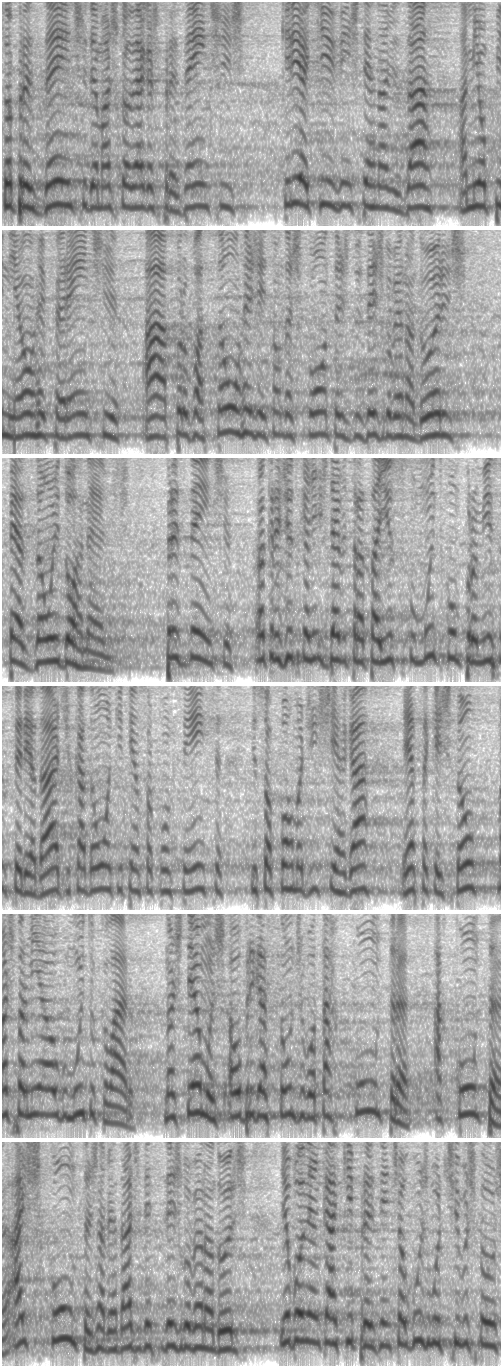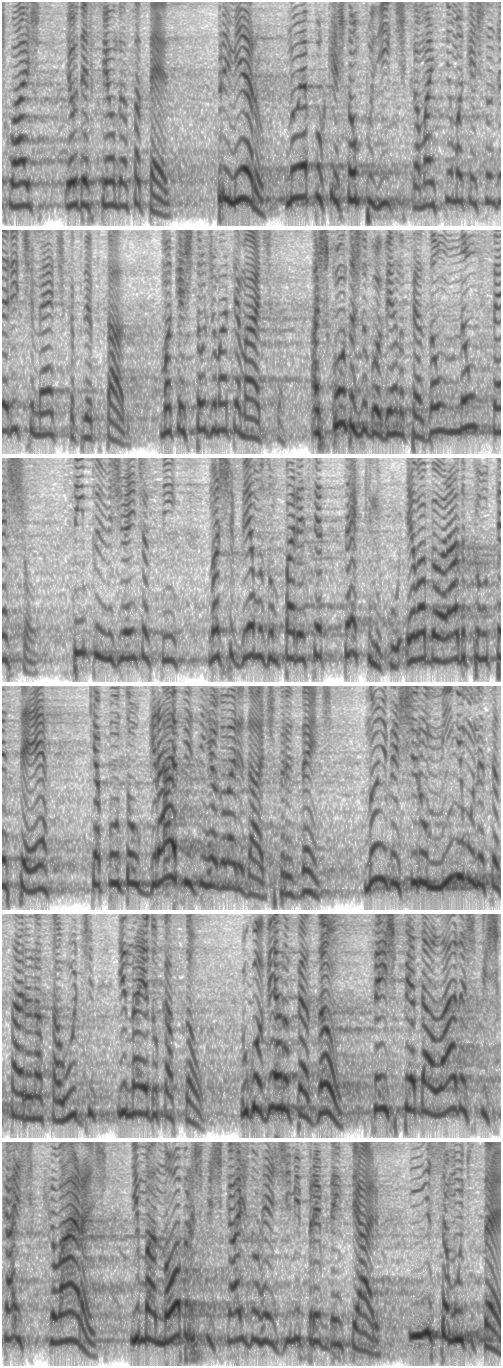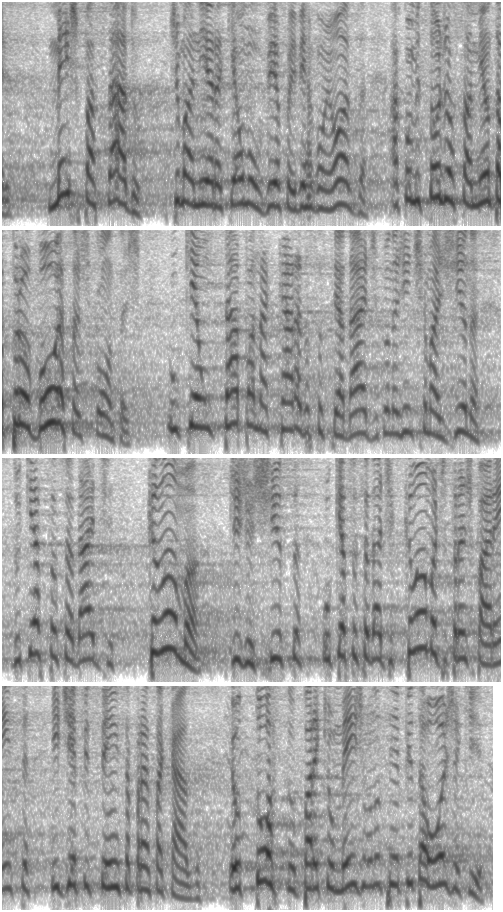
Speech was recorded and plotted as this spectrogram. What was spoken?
Senhor presidente, demais colegas presentes, queria aqui vir externalizar a minha opinião referente à aprovação ou rejeição das contas dos ex-governadores Pezão e Dornelles. Presidente, eu acredito que a gente deve tratar isso com muito compromisso e seriedade. Cada um aqui tem a sua consciência e sua forma de enxergar essa questão, mas para mim é algo muito claro. Nós temos a obrigação de votar contra a conta, as contas, na verdade, desses ex-governadores. E eu vou elencar aqui, presidente, alguns motivos pelos quais eu defendo essa tese. Primeiro, não é por questão política, mas sim uma questão de aritmética, deputado, uma questão de matemática. As contas do governo Pezão não fecham, simplesmente assim. Nós tivemos um parecer técnico elaborado pelo TCE que apontou graves irregularidades, presidente. Não investiram o mínimo necessário na saúde e na educação. O governo Pezão fez pedaladas fiscais claras e manobras fiscais no regime previdenciário. E isso é muito sério. Mês passado, de maneira que, ao meu ver, foi vergonhosa, a Comissão de Orçamento aprovou essas contas, o que é um tapa na cara da sociedade quando a gente imagina do que a sociedade clama de justiça, o que a sociedade clama de transparência e de eficiência para essa casa. Eu torço para que o mesmo não se repita hoje aqui,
